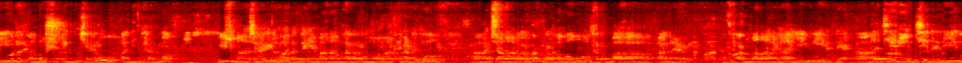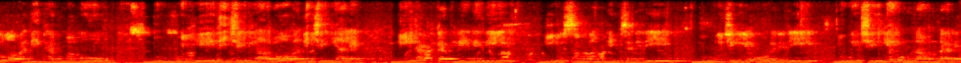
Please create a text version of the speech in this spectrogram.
ఏది అనుష్ఠించారో అది ధర్మం. భీష్మాచార్యుల వారు అందుకే మహాభారతంలో మాట్లాడుతూ ఆచార ప్రభవో ధర్మ అన్నాడు. ధర్మం అనగా ఏమి అంటే ఆచరించినదేదో అది ధర్మము. నువ్వు ఏది చెయ్యాలో అది చెయ్యాలి. నీకు అక్కర్లేనిది నీకు సంబంధించినది నువ్వు చెయ్యకూడనిది నువ్వు చెయ్యకుండా ఉండాలి.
